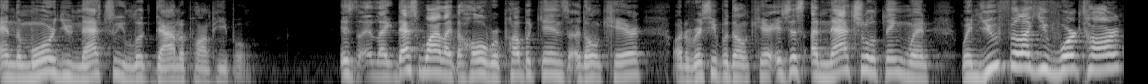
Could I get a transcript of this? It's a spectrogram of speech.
And the more you naturally look down upon people. It's like that's why like the whole Republicans uh, don't care or the rich people don't care. It's just a natural thing when when you feel like you've worked hard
